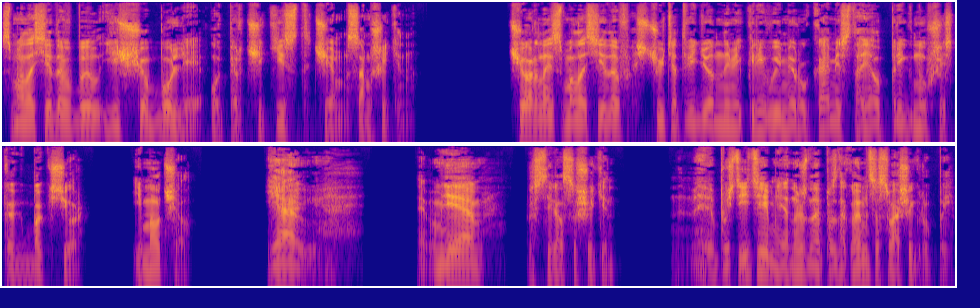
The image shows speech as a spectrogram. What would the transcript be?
Смолосидов был еще более оперчекист, чем сам Шикин. Черный Смолосидов с чуть отведенными кривыми руками стоял, пригнувшись, как боксер, и молчал. — Я... Мне... — растерялся Шикин. — Пустите, мне нужно познакомиться с вашей группой.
